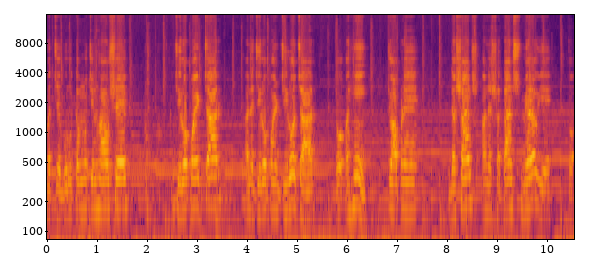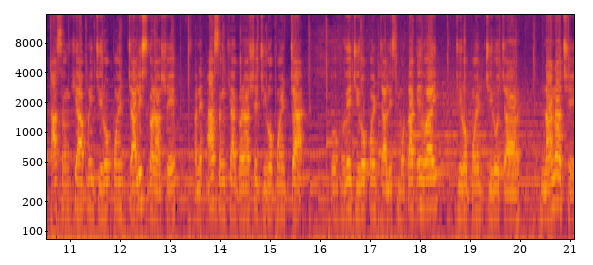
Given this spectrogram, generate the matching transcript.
વચ્ચે ગુરુત્તમનું ચિહ્ન આવશે. ઝીરો પોઈન્ટ ચાર અને ઝીરો પોઈન્ટ ઝીરો ચાર તો અહીં જો આપણે દશાંશ અને શતાંશ મેળવીએ તો આ સંખ્યા આપણી ઝીરો પોઈન્ટ ચાલીસ ગણાશે અને આ સંખ્યા ગણાશે ઝીરો પોઈન્ટ ચાર. તો હવે ઝીરો પોઈન્ટ ચાલીસ મોટા કહેવાય, ઝીરો પોઈન્ટ ઝીરો ચાર નાના છે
